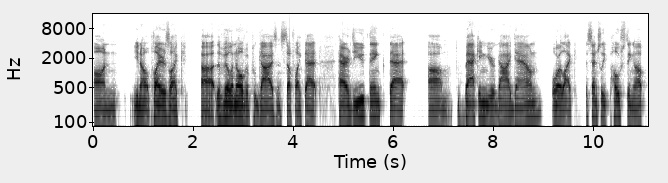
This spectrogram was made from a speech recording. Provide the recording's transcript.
on you know players like uh the Villanova guys and stuff like that. Harry, do you think that um backing your guy down or like essentially posting up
